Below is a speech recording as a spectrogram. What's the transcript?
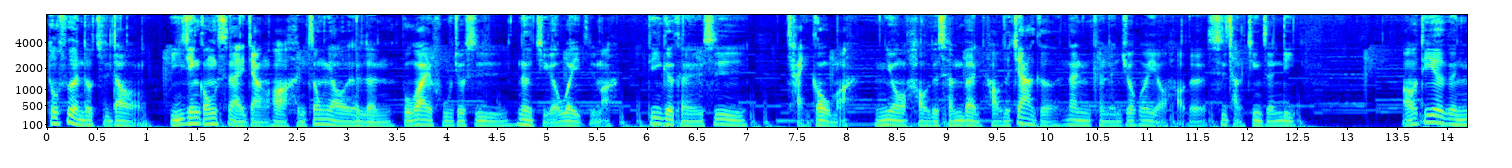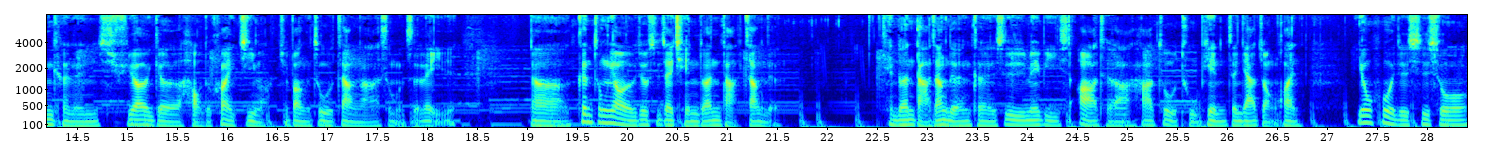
多数人都知道，以一间公司来讲的话，很重要的人不外乎就是那几个位置嘛。第一个可能是采购嘛，你有好的成本、好的价格，那你可能就会有好的市场竞争力。然后第二个，你可能需要一个好的会计嘛，去帮你做账啊什么之类的。那更重要的就是在前端打仗的，前端打仗的人可能是 maybe 是 art 啊，他做图片增加转换，又或者是说。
